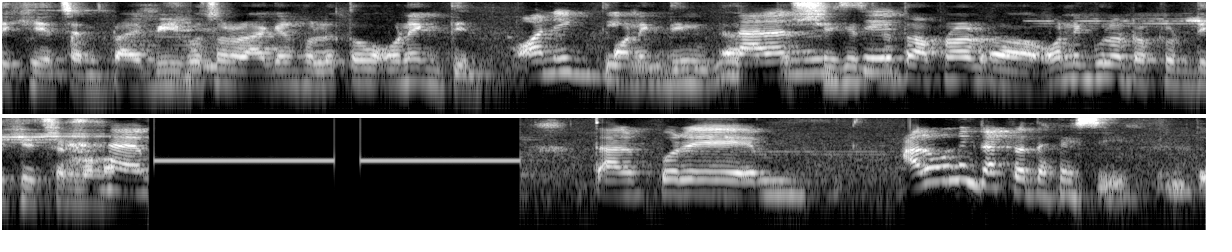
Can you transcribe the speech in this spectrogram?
দেখিয়েছেন প্রায় বিশ বছরের আগের হলে তো অনেক দিন। অনেক দিন। অনেক দিন তো সেক্ষেত্রে তো আপনার অনেকগুলো ডক্টর দেখিয়েছেন মনে হয়। হ্যাঁ। তারপরে আরও অনেক ডাক্তার দেখাইছি কিন্তু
